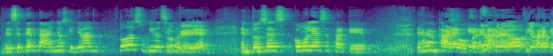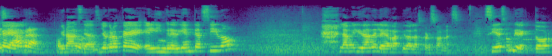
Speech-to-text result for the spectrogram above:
de 70 años que llevan toda su vida siendo líder? Entonces, ¿cómo le haces para que te hagan caso? Para que, para que, se abran. Gracias. Yo creo que el ingrediente ha sido la habilidad de leer rápido a las personas. Si es un director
